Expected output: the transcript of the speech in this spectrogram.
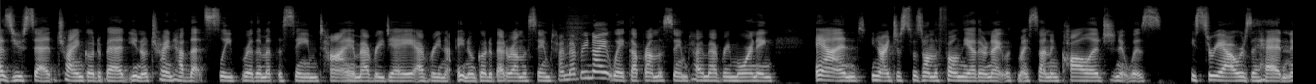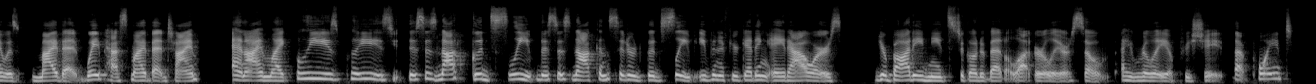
As you said, try and go to bed, you know, try and have that sleep rhythm at the same time every day, every night, you know, go to bed around the same time every night, wake up around the same time every morning. And, you know, I just was on the phone the other night with my son in college and it was, he's three hours ahead and it was my bed, way past my bedtime. And I'm like, please, please, this is not good sleep. This is not considered good sleep, even if you're getting eight hours your body needs to go to bed a lot earlier. So I really appreciate that point.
